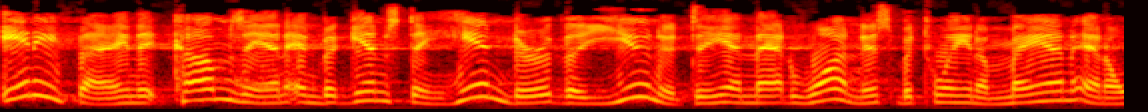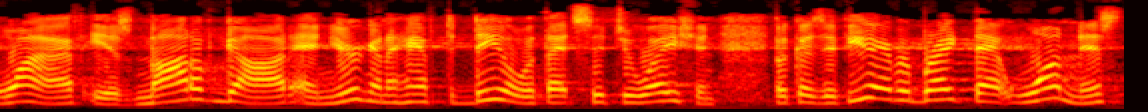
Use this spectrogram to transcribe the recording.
anything that comes in and begins to hinder the unity and that oneness between a man and a wife is not of God, and you're going to have to deal with that situation. Because if you ever break that oneness,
